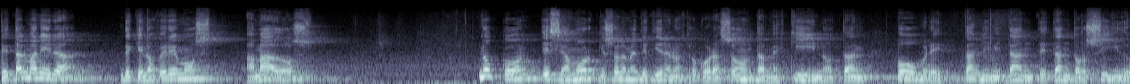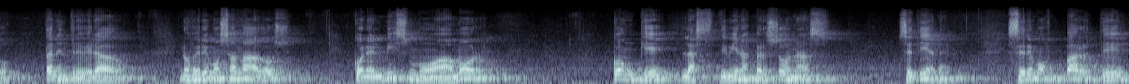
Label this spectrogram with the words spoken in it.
de tal manera de que nos veremos amados, no con ese amor que solamente tiene nuestro corazón tan mezquino, tan pobre, tan limitante, tan torcido, tan entreverado. Nos veremos amados con el mismo amor con que las divinas personas se tienen. Seremos parte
